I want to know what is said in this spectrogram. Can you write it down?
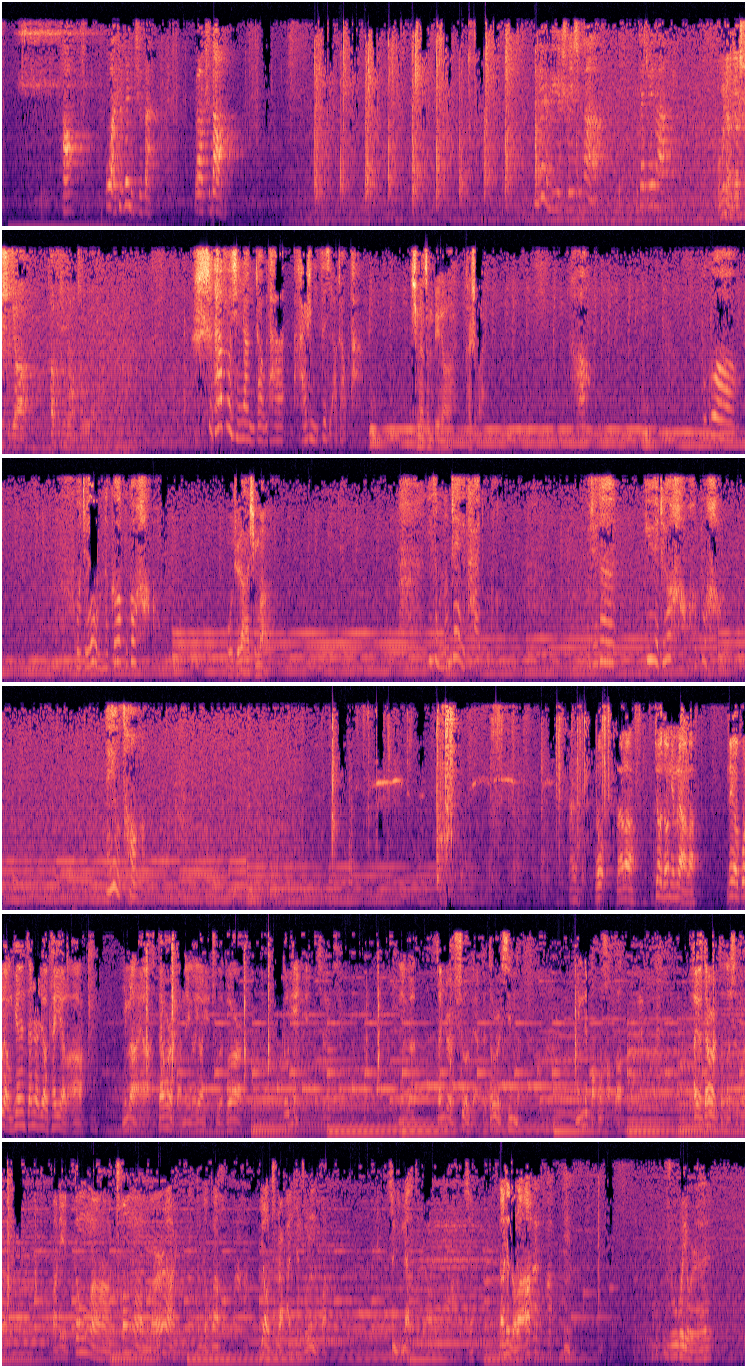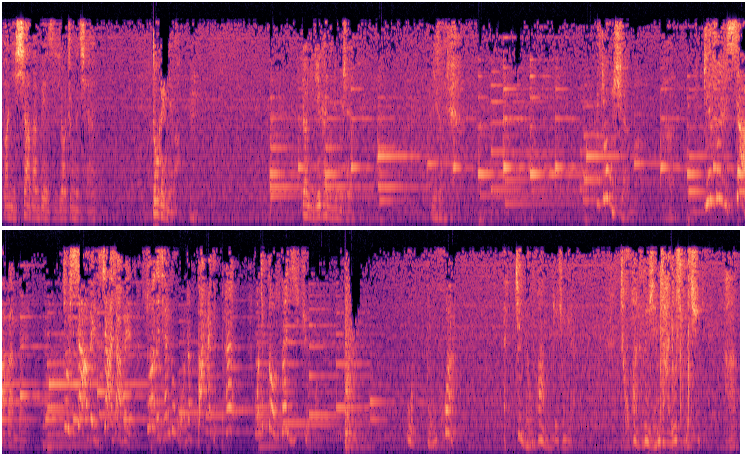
好，我晚上跟你吃饭，不要迟到啊。你为什么约石威吃饭啊？你在追他？我们两家是世交，他父亲让我照顾他。是他父亲让你照顾他，还是你自己要照顾他？行了，咱们别聊了，开始吧。好。不过，我觉得我们的歌不够好。我觉得还行吧。你怎么能这个态度呢？我觉得音乐只有好和不好，没有凑合。哟，来了，就等你们俩了。那个过两天咱这就要开业了啊，你们俩呀，待会儿把那个要演出的歌都练一练。那个咱这设备啊可都是新的，你们得保护好了。还有待会儿走的时候，把这个灯啊、窗啊、门啊什么的都给我关好。要出点安全责任的话，是你们俩的责任啊。行，那我先走了啊。嗯。如果有人把你下半辈子要挣的钱都给你了，让你离开你的女神，你怎么选？那用选吗？啊！别说是下半辈子，就下辈子、下下辈子，所有的钱给我这叭一拍，我就告诉他一句话：我不换。哎，这能换吗？这兄弟，这换了跟人渣有什么区别啊？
